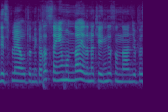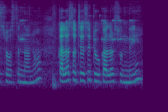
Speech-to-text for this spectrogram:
డిస్ప్లే అవుతుంది కదా. సేమ్ ఉందా? ఏదైనా చేంజెస్ ఉందా అని చెప్పేసి చూస్తున్నాను. కలర్స్ వచ్చేసి టూ కలర్స్ ఉంది.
